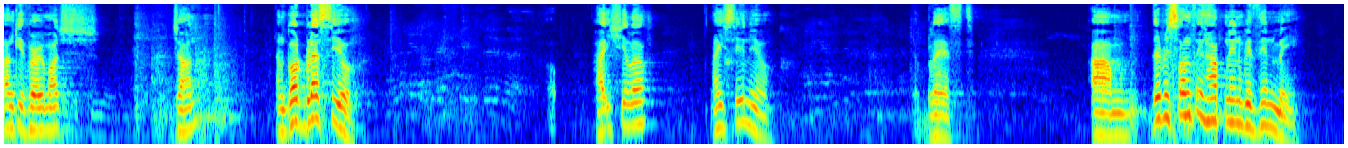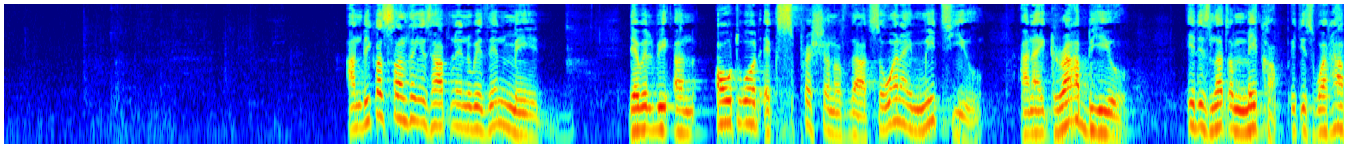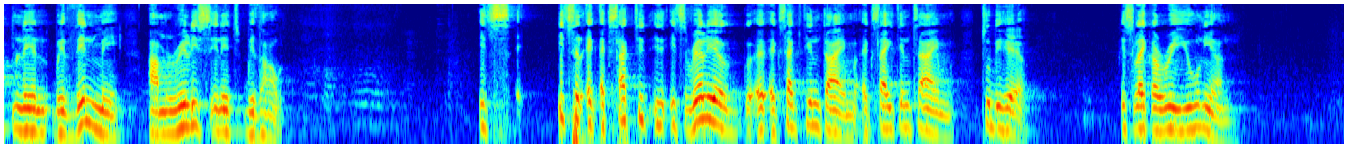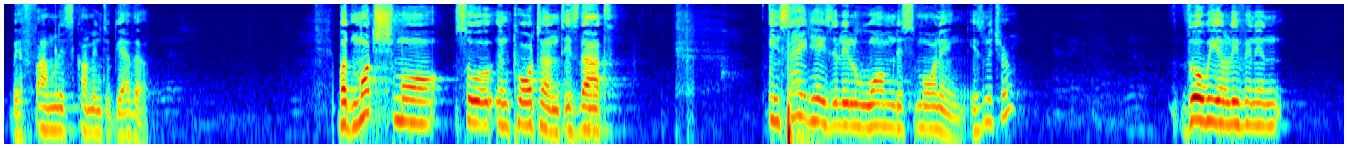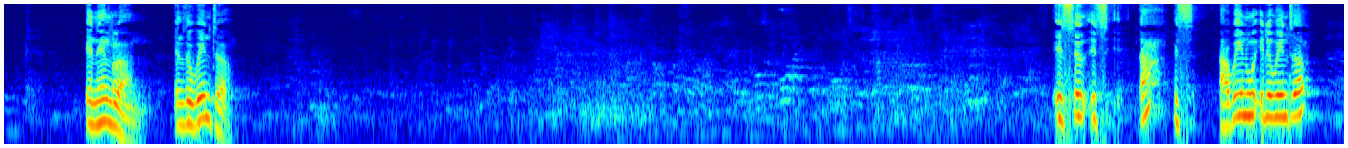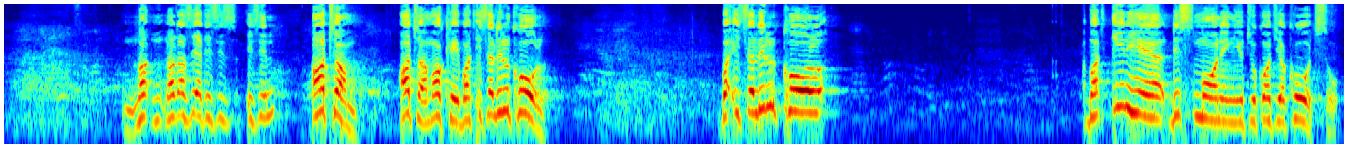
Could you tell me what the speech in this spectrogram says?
Thank you very much, John. And God bless you. Hi, Sheila. Nice seeing you. Blessed. Um, there is something happening within me. And because something is happening within me, there will be an outward expression of that. So when I meet you and I grab you, it is not a makeup, it is what happening within me. I'm releasing it without. It's it's an exciting, it's really a exciting time, exciting time to be here. It's like a reunion where families coming together. But much more so important is that inside here is a little warm this morning, isn't it true? Though we are living in in England in the winter. It's, it's, huh? it's are we in, in the winter? Not, not as yet. It's, it's in autumn. Autumn, okay, but it's a little cold. But it's a little cold. But in here this morning, you took out your coat so,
